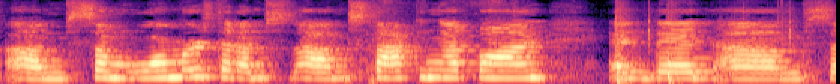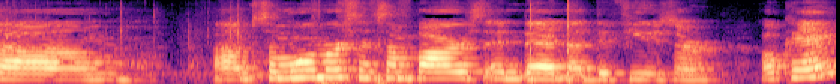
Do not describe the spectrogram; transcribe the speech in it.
um, some warmers that I'm um, stocking up on and then um, some um, some warmers and some bars and then a diffuser. Okay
